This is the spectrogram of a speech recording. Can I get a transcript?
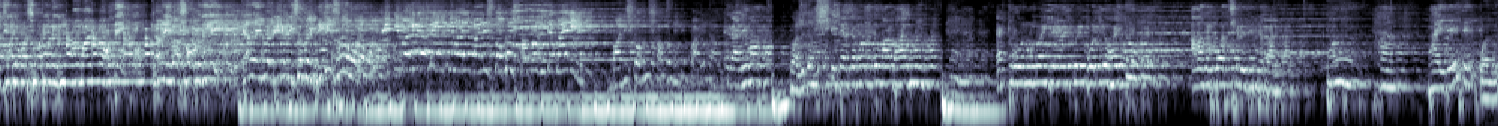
আজ যদি আমার সত্যিকারের তুমি মা মামিমা হতে কেন এবার স্বপ্ন দিলে কেন এবার দিচ্ছ আমি ঢেকে শোনো এটা যখন তোমার ভাগ্নি একটু অনুনয় বিনয় করে বললে হয়তো আমাদের পথ ছেড়ে দিতে পারে। হ্যাঁ ভাই রে বলো।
